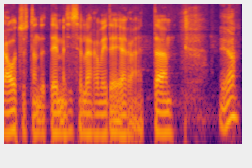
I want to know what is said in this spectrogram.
ära otsustanud, et teeme siis selle ära või ei tee ära, et äh, jah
